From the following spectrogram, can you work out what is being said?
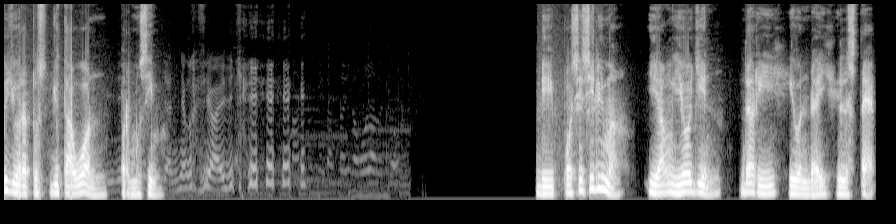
700 juta won per musim. Di posisi 5, Yang Yojin dari Hyundai Hillstead.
